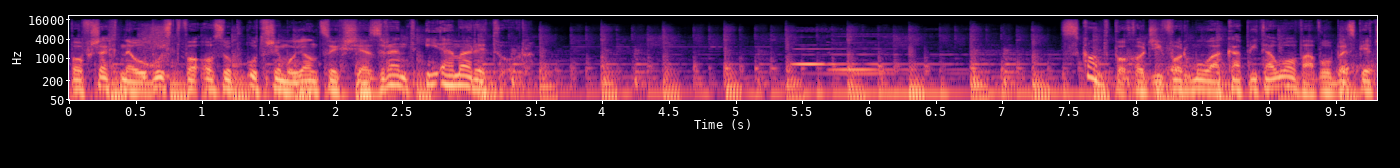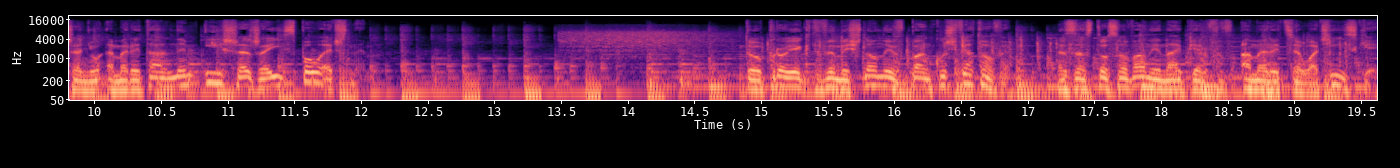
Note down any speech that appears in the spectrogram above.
Powszechne ubóstwo osób utrzymujących się z rent i emerytur. Skąd pochodzi formuła kapitałowa w ubezpieczeniu emerytalnym i szerzej społecznym? To projekt wymyślony w Banku Światowym, zastosowany najpierw w Ameryce Łacińskiej,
